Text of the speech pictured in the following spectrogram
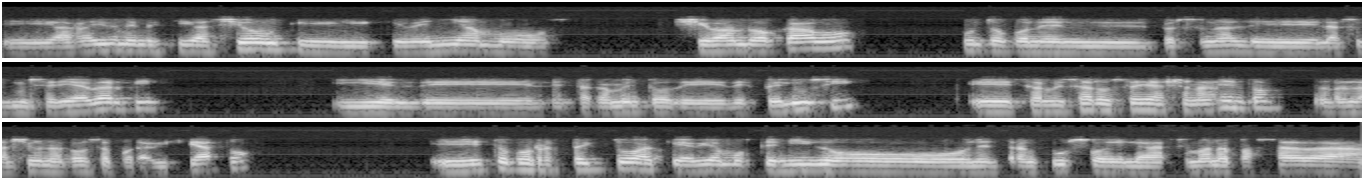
eh, a raíz de una investigación que, veníamos llevando a cabo, junto con el personal de la subcomisaría de Berti y el del destacamento de, de eh, se realizaron seis allanamientos en relación a causa por abigeato. Eh, esto con respecto a que habíamos tenido en el transcurso de la semana pasada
